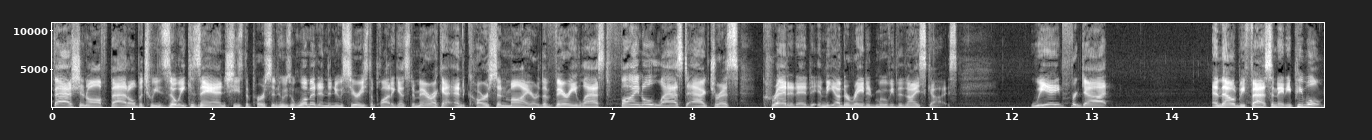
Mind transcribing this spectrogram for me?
fashion off battle between Zoe Kazan, she's the person who's a woman in the new series The Plot Against America, and Carson Meyer, the very last, final last actress credited in the underrated movie The Nice Guys. We ain't forgot and that would be fascinating. People,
